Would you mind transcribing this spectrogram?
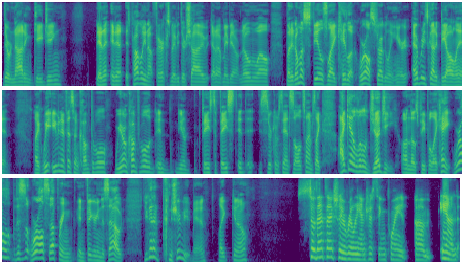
they're not engaging and, it, and it's probably not fair because maybe they're shy and maybe I don't know them well, but it almost feels like, hey, look, we're all struggling here. Everybody's got to be all in. Like we, even if it's uncomfortable, we are uncomfortable in you know face to face circumstances all the time. It's like I get a little judgy on those people. Like, hey, we're all this is we're all suffering in figuring this out. You got to contribute, man. Like you know. So that's actually a really interesting point. Um, and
